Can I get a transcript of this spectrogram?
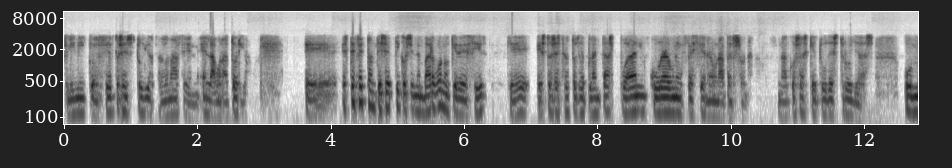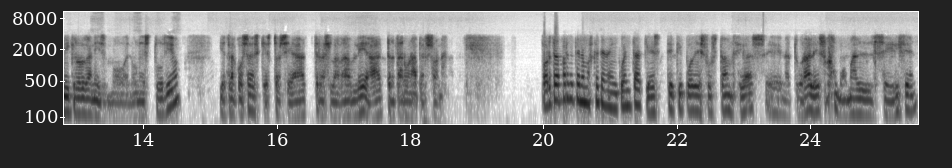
clínicos, ciertos estudios, perdón, en, en laboratorio. este efecto antiséptico, sin embargo, no quiere decir que estos extractos de plantas puedan curar una infección en una persona. Una cosa es que tú destruyas un microorganismo en un estudio y otra cosa es que esto sea trasladable a tratar a una persona. Por otra parte, tenemos que tener en cuenta que este tipo de sustancias eh, naturales, como mal se dicen,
